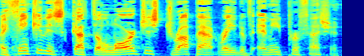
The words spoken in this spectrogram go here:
I think it has got the largest dropout rate of any profession.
